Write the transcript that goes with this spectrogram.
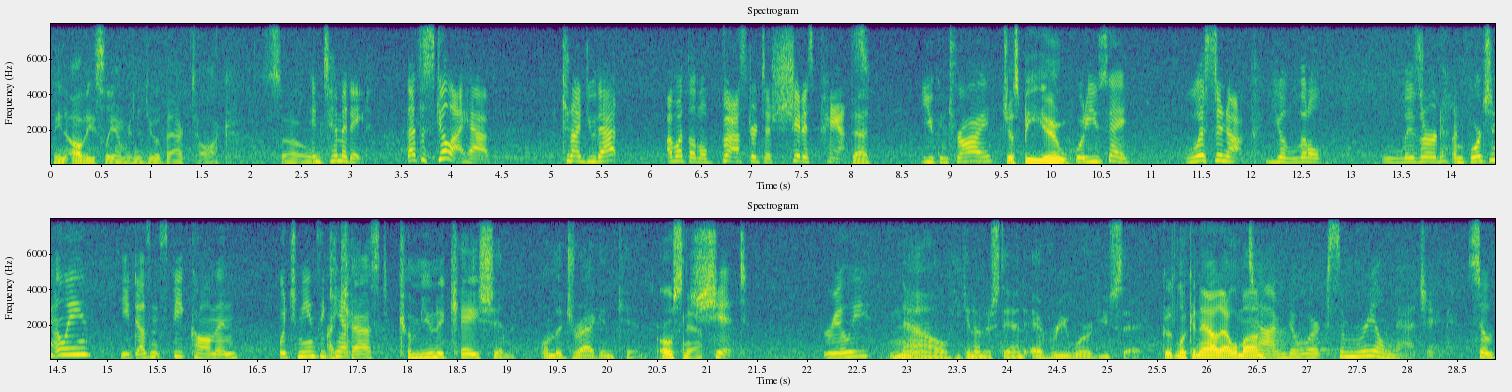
I mean, obviously, I'm gonna do a back talk, so. Intimidate. That's a skill I have. Can I do that? I want the little bastard to shit his pants. that You can try. just be you. What do you say? Listen up, you little lizard. Unfortunately, he doesn't speak common, which means he can't. I cast communication on the dragonkin. Oh snap! Shit. Really? Now he can understand every word you say. Good looking out, Elamon. Time to work some real magic. So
